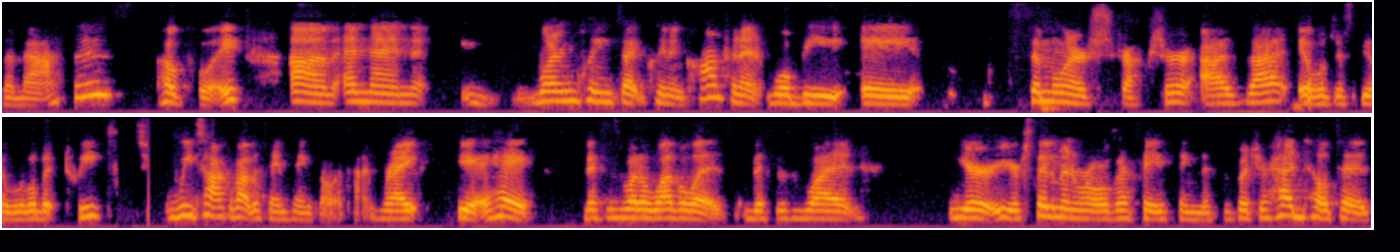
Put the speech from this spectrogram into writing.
the masses, hopefully. Um, and then learn clean set clean and confident will be a similar structure as that. It will just be a little bit tweaked. We talk about the same things all the time, right? Yeah, hey, this is what a level is. This is what your your cinnamon rolls are facing. This is what your head tilt is.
